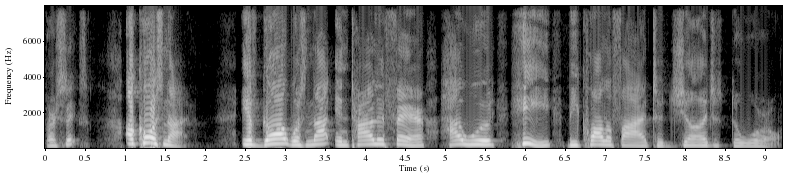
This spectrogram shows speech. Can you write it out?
Verse 6. Of course not. If God was not entirely fair, how would he be qualified to judge the world?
